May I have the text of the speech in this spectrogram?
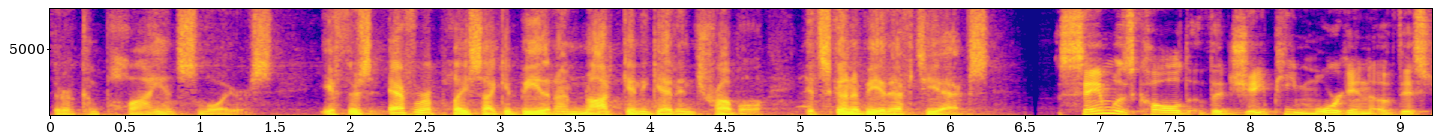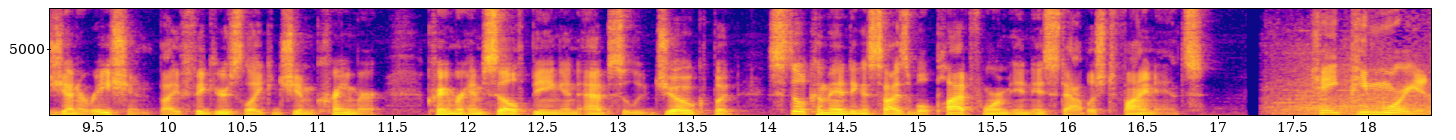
that are compliance lawyers if there's ever a place I could be that I'm not going to get in trouble, it's going to be at FTX. Sam was called the JP Morgan of this generation by figures like Jim Cramer, Cramer himself being an absolute joke, but still commanding a sizable platform in established finance. JP Morgan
